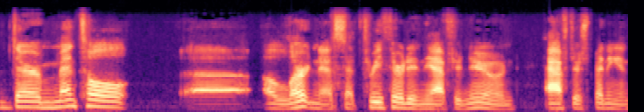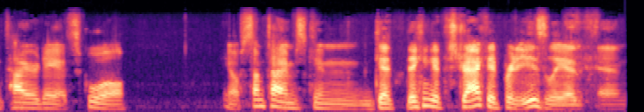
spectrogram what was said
their mental uh, alertness at three thirty in the afternoon after spending an entire day at school you know sometimes can get they can get distracted pretty easily and and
